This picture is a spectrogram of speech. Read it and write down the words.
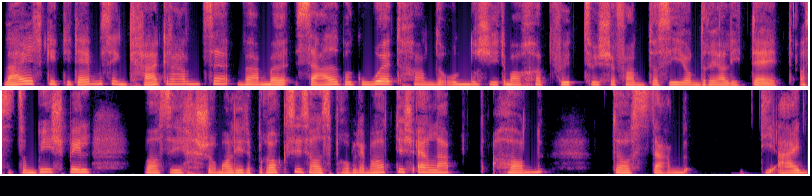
Nein, es gibt in dem Sinn keine Grenzen, wenn man selber gut kann den Unterschied machen zwischen Fantasie und Realität. Also zum Beispiel, was ich schon mal in der Praxis als problematisch erlebt habe, dass dann die eine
